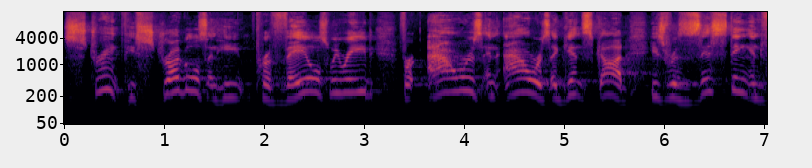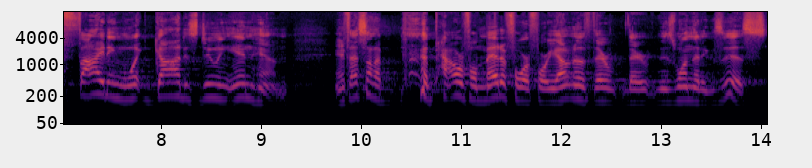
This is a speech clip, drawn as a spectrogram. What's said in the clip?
strength. He struggles and he prevails, we read, for hours and hours against God. He's resisting and fighting what God is doing in him. And if that's not a powerful metaphor for you, I don't know if there, there is one that exists.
